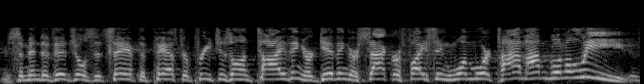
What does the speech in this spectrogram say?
There's some individuals that say if the pastor preaches on tithing or giving or sacrificing one more time, I'm going to leave.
